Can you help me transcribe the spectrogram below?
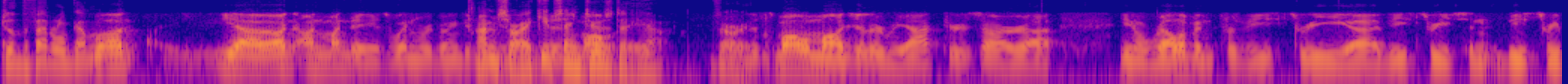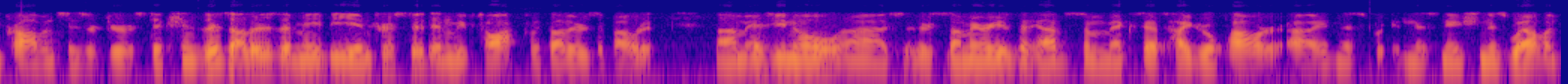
to the federal government? Well, yeah, on, on Monday is when we're going to. I'm sorry, I keep saying small, Tuesday, yeah. Sorry. The small modular reactors are. Uh, you know relevant for these three uh, these three these three provinces or jurisdictions. There's others that may be interested, and we've talked with others about it. Um, as you know, uh, there's some areas that have some excess hydropower uh, in this in this nation as well, and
